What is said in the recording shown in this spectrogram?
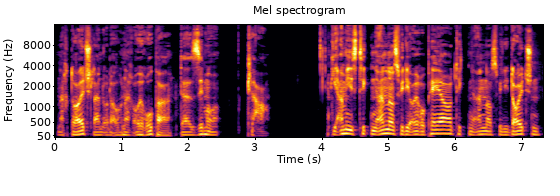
nach Deutschland oder auch nach Europa. Da sind wir klar. Die Amis ticken anders wie die Europäer, ticken anders wie die Deutschen.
